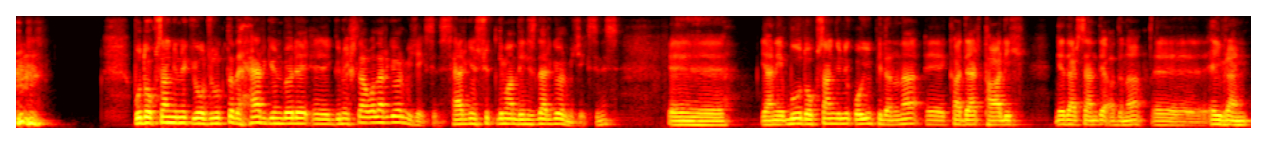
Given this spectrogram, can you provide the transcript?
bu 90 günlük yolculukta da her gün böyle e, güneşli havalar görmeyeceksiniz. Her gün süt liman denizler görmeyeceksiniz. Ee, yani bu 90 günlük oyun planına e, kader, talih ne dersen de adına e, evren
